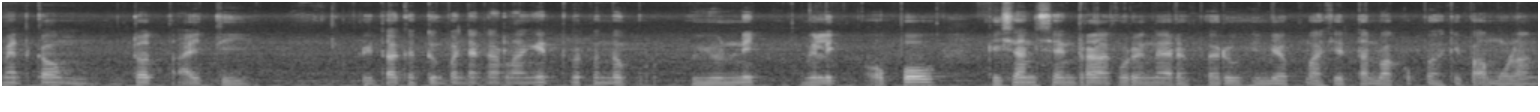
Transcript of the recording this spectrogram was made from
medcom.id. Berita gedung pencakar langit berbentuk unik milik Oppo, desain sentra kuliner baru hingga masjid tanpa kubah di Pamulang.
